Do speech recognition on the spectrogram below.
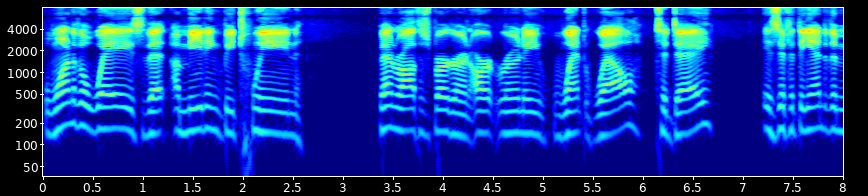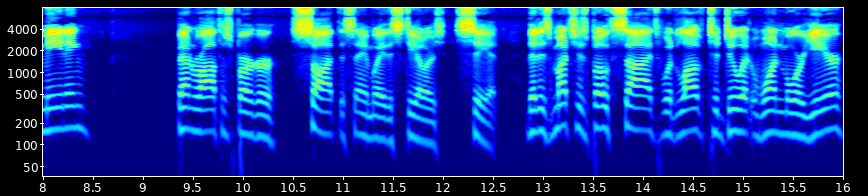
one of the ways that a meeting between Ben Roethlisberger and Art Rooney went well today is if at the end of the meeting, Ben Roethlisberger saw it the same way the Steelers see it. That as much as both sides would love to do it one more year,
